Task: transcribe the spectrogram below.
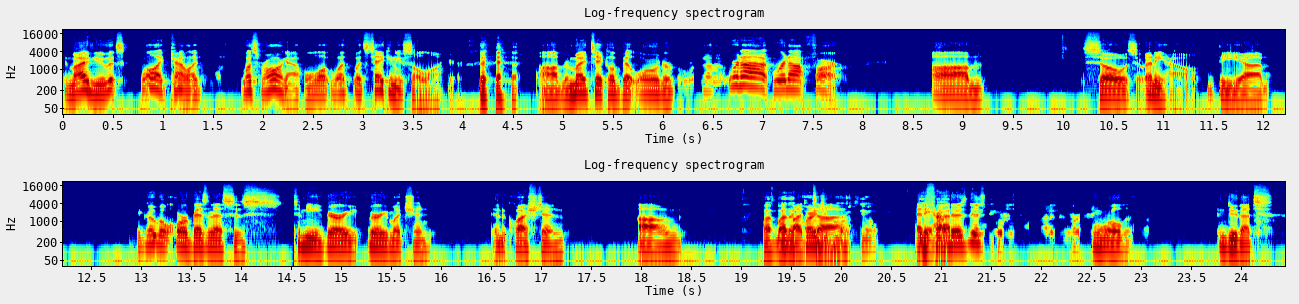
in my view, it's well like kind of like what's wrong, Apple? What, what what's taking you so long here? um, it might take a bit longer, but we're not we're not, we're not far. Um, so so anyhow, the uh, the Google core business is to me very very much in in question. Um, but but according uh, to Anyhow, there's there's working world can do that.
